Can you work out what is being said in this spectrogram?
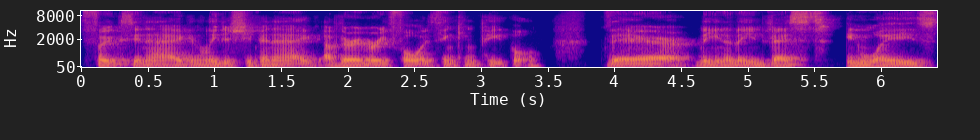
folks in ag and leadership in ag are very very forward thinking people. They're you know they invest in ways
